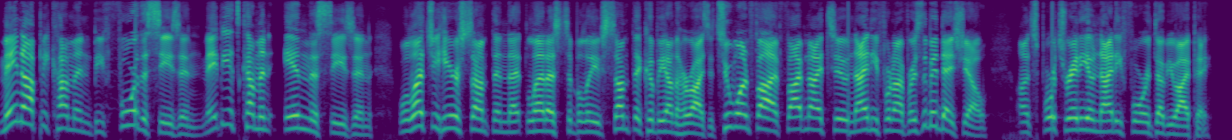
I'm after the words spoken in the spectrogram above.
May not be coming before the season. Maybe it's coming in the season. We'll let you hear something that led us to believe something could be on the horizon. 215 592 9494. It's the midday show on Sports Radio 94 WIP.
